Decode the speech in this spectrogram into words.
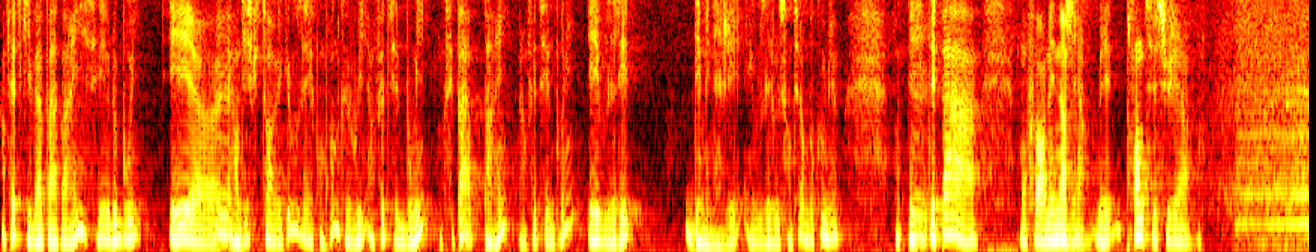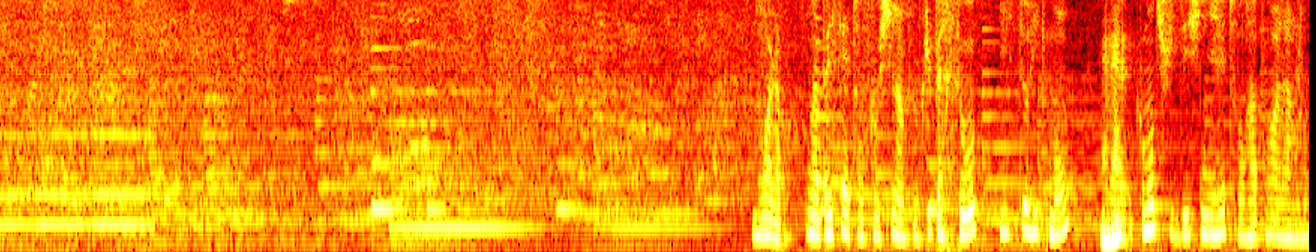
en fait, ce qui ne va pas à Paris, c'est le bruit. Euh, mm. Et, en discutant avec eux, vous allez comprendre que oui, en fait, c'est le bruit. Donc, c'est pas Paris, mais en fait, c'est le bruit. Et vous allez déménager et vous allez vous sentir beaucoup mieux. Donc n'hésitez mm. pas à, bon, faut avoir l'énergie, hein, mais prendre ces sujets-là. Bon alors, on va passer à ton profil un peu plus perso. Historiquement, mhm. euh, comment tu définirais ton rapport à l'argent?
